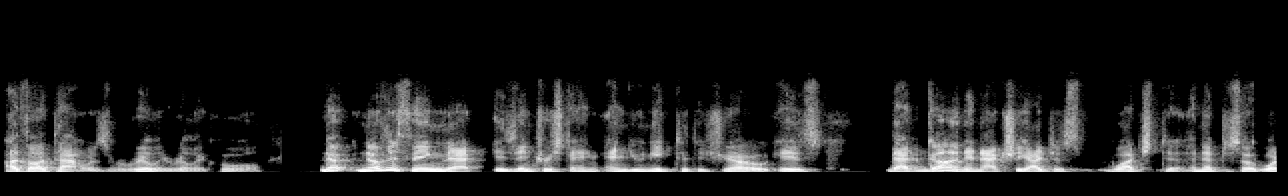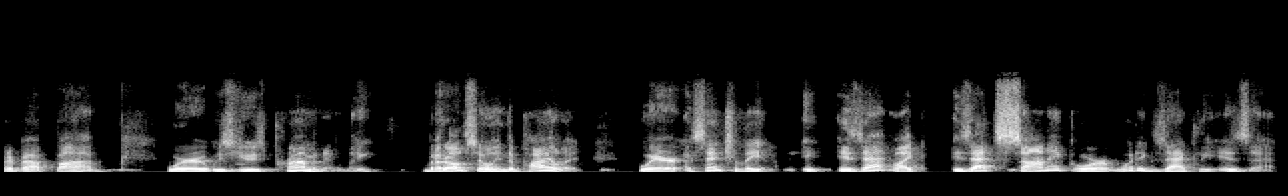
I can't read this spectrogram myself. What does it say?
I thought that was really really cool. Now, another thing that is interesting and unique to the show is that gun. And actually, I just watched an episode, What About Bob, where it was used prominently, but also in the pilot, where essentially, is that like, is that sonic or what exactly is that?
